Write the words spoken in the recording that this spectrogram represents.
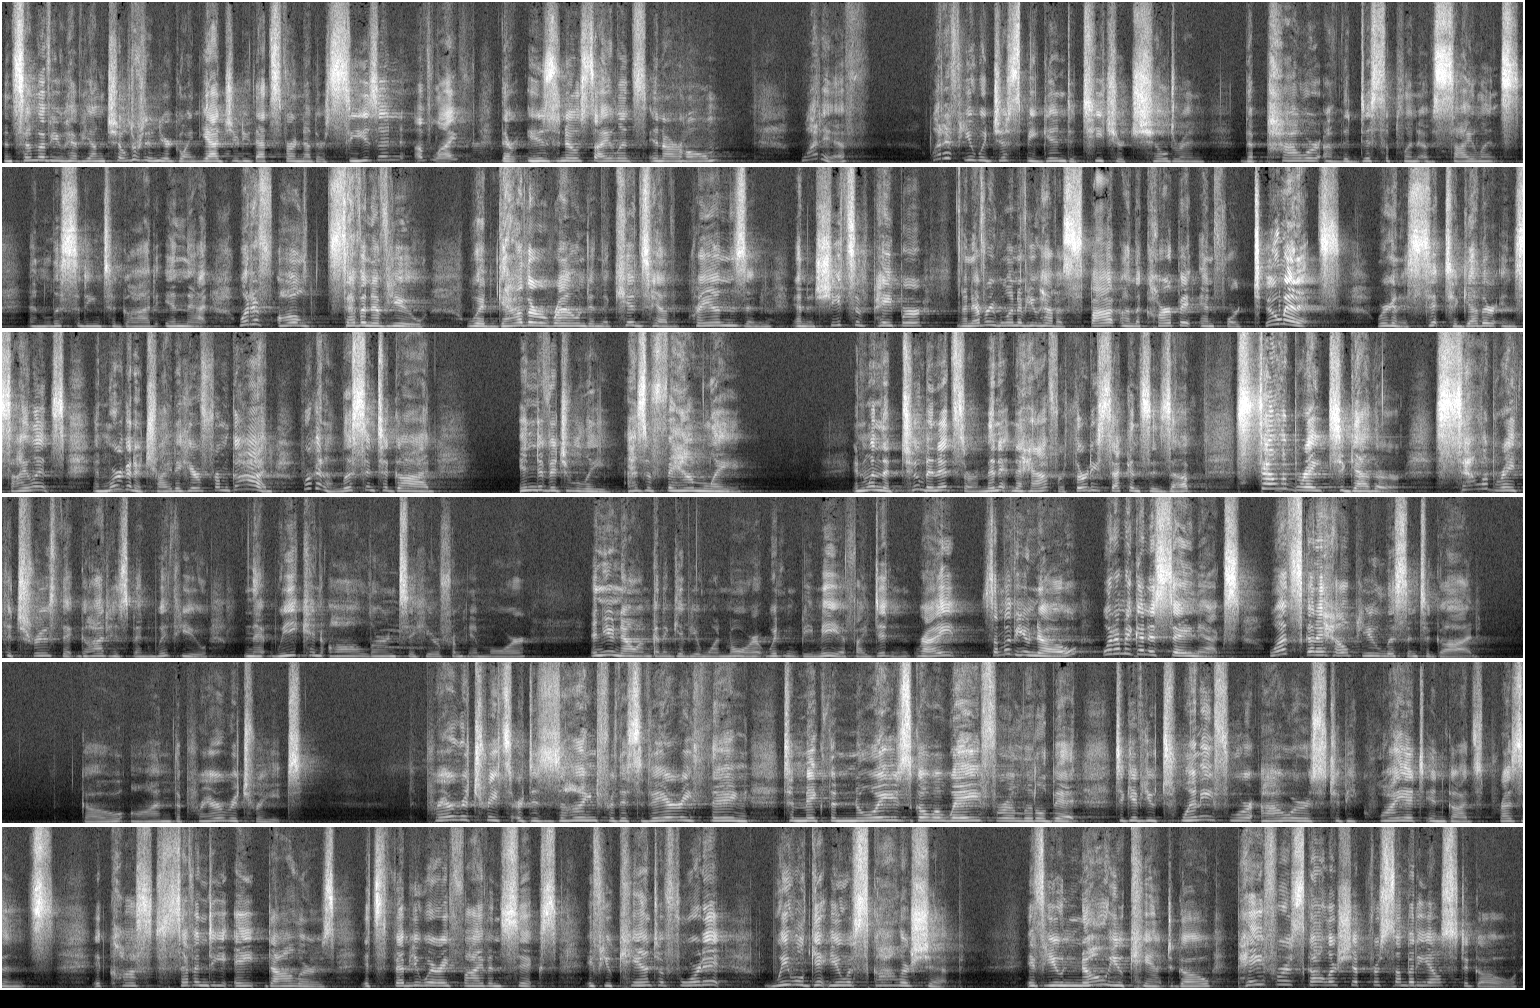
And some of you have young children, and you're going, Yeah, Judy, that's for another season of life. There is no silence in our home. What if? What if you would just begin to teach your children? The power of the discipline of silence and listening to God in that. What if all seven of you would gather around and the kids have crayons and, and sheets of paper, and every one of you have a spot on the carpet, and for two minutes, we're going to sit together in silence and we're going to try to hear from God. We're going to listen to God individually as a family. And when the two minutes or a minute and a half or 30 seconds is up, celebrate together. Celebrate the truth that God has been with you and that we can all learn to hear from Him more. And you know I'm going to give you one more. It wouldn't be me if I didn't, right? Some of you know. What am I going to say next? What's going to help you listen to God? Go on the prayer retreat. Prayer retreats are designed for this very thing to make the noise go away for a little bit, to give you 24 hours to be quiet in God's presence. It costs $78. It's February 5 and 6. If you can't afford it, we will get you a scholarship. If you know you can't go, pay for a scholarship for somebody else to go.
